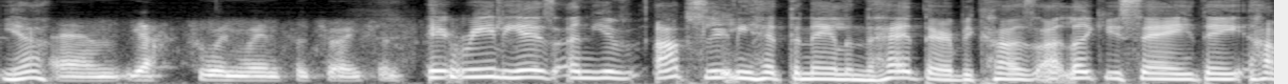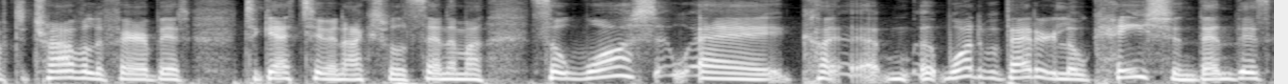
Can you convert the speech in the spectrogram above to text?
Yeah. um, yeah, it's a win-win situation. It really is, and you've absolutely hit the nail on the head there because, uh, like you say, they have to travel a fair bit to get to an actual cinema. So, what, uh, uh, what a better location than this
